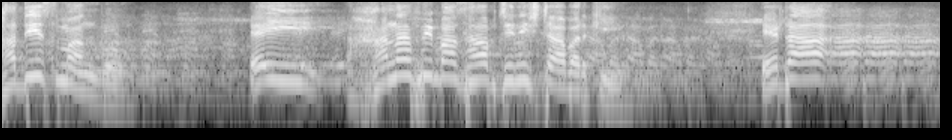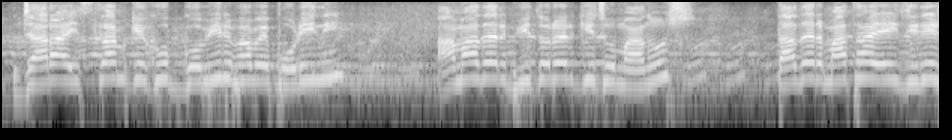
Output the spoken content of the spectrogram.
হাদিস মানব। এই হানাফি মাঝহাব জিনিসটা আবার কি? এটা যারা ইসলামকে খুব গভীরভাবে পড়িনি, আমাদের ভিতরের কিছু মানুষ, তাদের মাথায় এই জিনিস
